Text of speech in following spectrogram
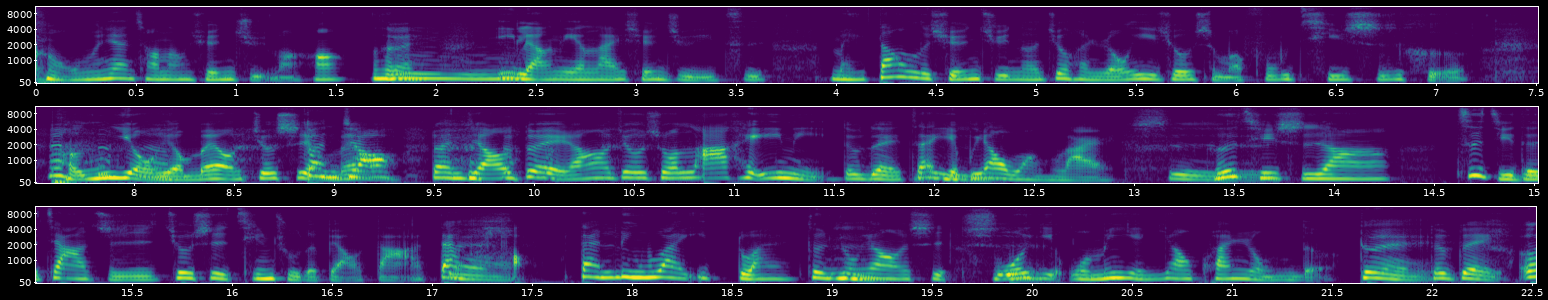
我们现在常常选举嘛，哈，对，嗯一两年来选举一次。每到了选举呢，就很容易就什么夫妻失和，朋友有没有就是有没有 断交断交？对，然后就是说拉黑你，对不对？再也不要往来。是，可是其实啊，自己的价值就是清楚的表达，但好，但另外一端更重要的是，是我也我们也要宽容的，对对不对？呃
